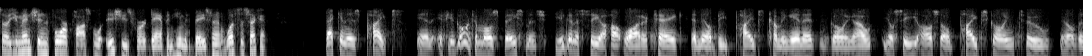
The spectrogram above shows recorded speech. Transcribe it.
so you mentioned four possible issues for a damp and humid basement. What's the second? Second is pipes. And if you go into most basements, you're going to see a hot water tank and there'll be pipes coming in it and going out. You'll see also pipes going to, you know, the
